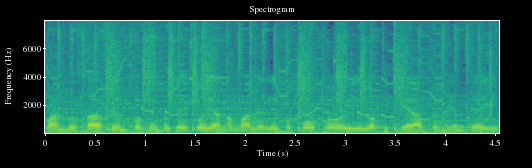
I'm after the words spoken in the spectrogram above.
cuando está 100% seco ya nomás le lijo poco y lo que queda pendiente ahí.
